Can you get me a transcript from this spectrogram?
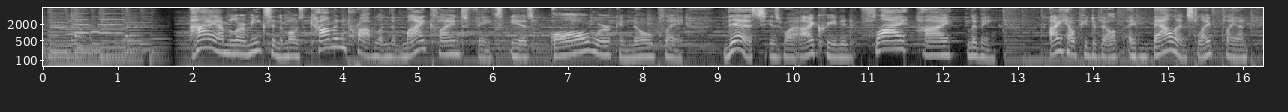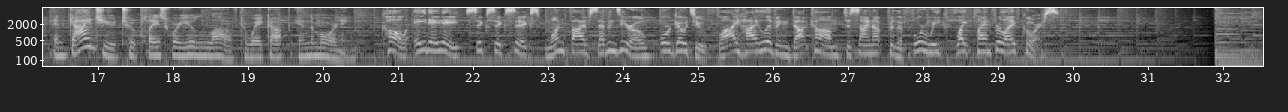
Hi, I'm Laura Meeks, and the most common problem that my clients face is all work and no play. This is why I created Fly High Living. I help you develop a balanced life plan and guide you to a place where you love to wake up in the morning. Call 888 666 1570 or go to flyhighliving.com to sign up for the four week Flight Plan for Life course.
